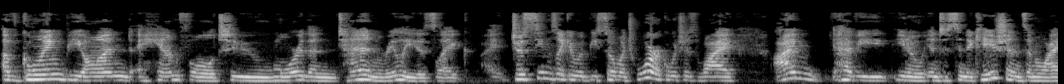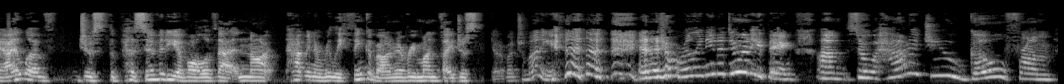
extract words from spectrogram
of going beyond a handful to more than 10 really is like it just seems like it would be so much work which is why i'm heavy you know into syndications and why i love just the passivity of all of that and not having to really think about it. Every month i just get a bunch of money and i don't really need to do anything. Um, so how did you go from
